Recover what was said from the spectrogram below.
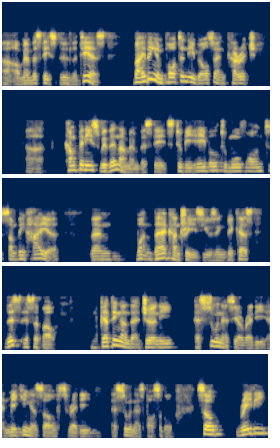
uh, our member states to do the tiers. But I think importantly, we also encourage uh, companies within our member states to be able to move on to something higher than what their country is using, because this is about getting on that journey as soon as you're ready and making yourselves ready as soon as possible. So really,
